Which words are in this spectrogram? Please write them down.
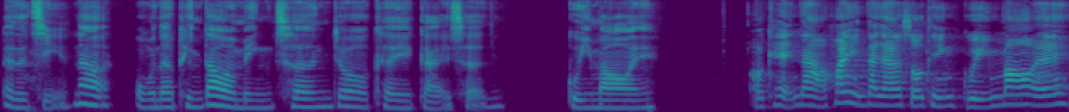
来得及。那我们的频道的名称就可以改成鬼猫诶 OK，那欢迎大家收听鬼猫哎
